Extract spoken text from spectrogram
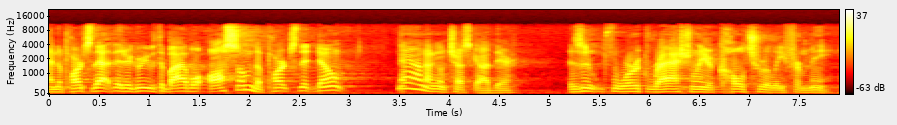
and the parts of that that agree with the Bible, awesome. The parts that don't, no, nah, I'm not going to trust God there. It doesn't work rationally or culturally for me.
